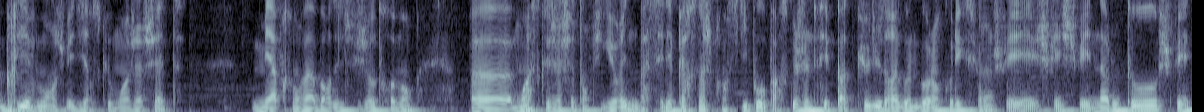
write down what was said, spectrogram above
brièvement, je vais dire ce que moi j'achète, mais après on va aborder le sujet autrement. moi, ce que j'achète en figurines, bah, c'est les personnages principaux parce que je ne fais pas que du Dragon Ball en collection. Je fais, je fais, je fais Naruto, je fais,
